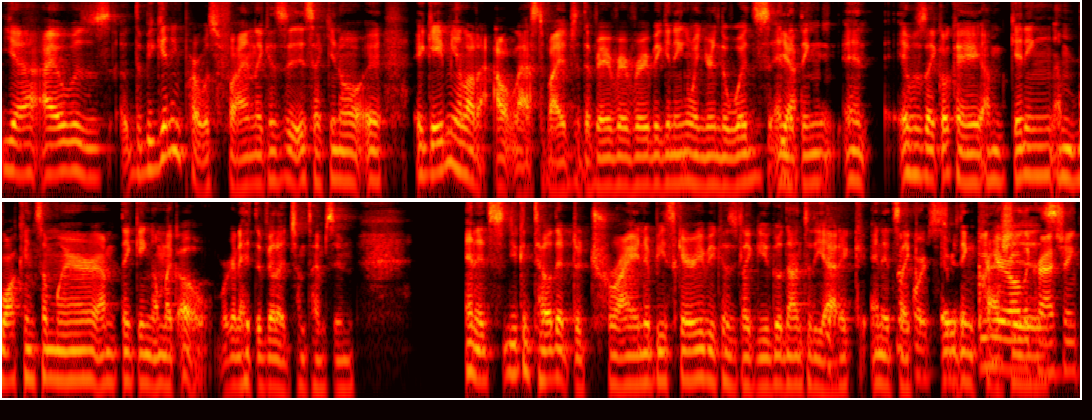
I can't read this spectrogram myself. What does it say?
Yeah, I was the beginning part was fine. Like it's, it's like you know, it, it gave me a lot of Outlast vibes at the very, very, very beginning when you're in the woods and Yeah. the thing, and it was like okay, I'm getting, I'm walking somewhere. I'm thinking, I'm like, oh, we're gonna hit the village sometime soon. And it's you can tell that they're trying to be scary because like you go down to the Yeah. attic and it's Of like course. everything you crashes. hear all the crashing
